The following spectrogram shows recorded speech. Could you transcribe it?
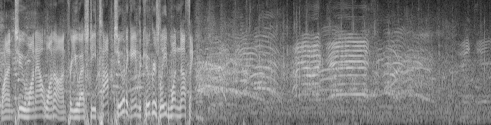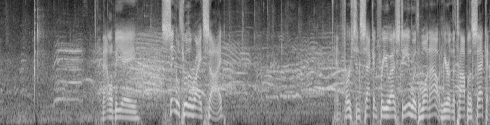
One and two, one out, one on for USD. Top two in a game the Cougars lead one nothing. That'll be a single through the right side. And first and second for USD with one out here in the top of the second.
